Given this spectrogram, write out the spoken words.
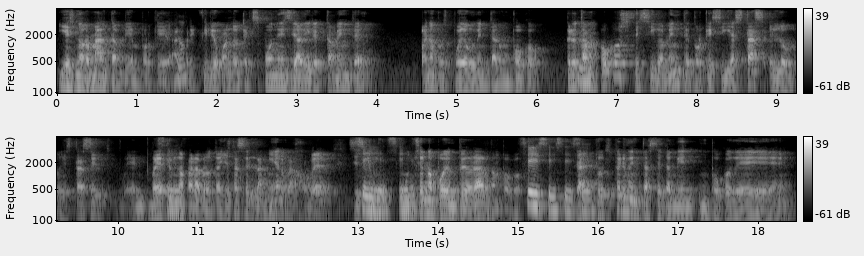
Y es normal también, porque al principio cuando te expones ya directamente, bueno, pues puede aumentar un poco, pero mm. tampoco excesivamente, porque si ya estás en lo, estás en, voy a decir una palabrota, ya estás en la mierda, joder. sí, Mucho no puede empeorar tampoco. Sí, sí, sí. ¿Tú experimentaste también un poco de,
